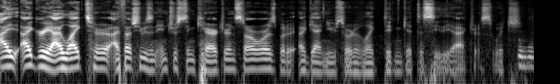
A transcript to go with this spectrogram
I, I agree. I liked her. I thought she was an interesting character in Star Wars, but again, you sort of like didn't get to see the actress, which mm-hmm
